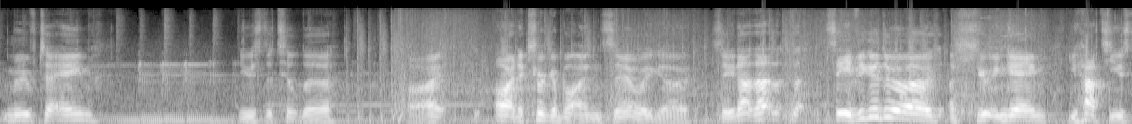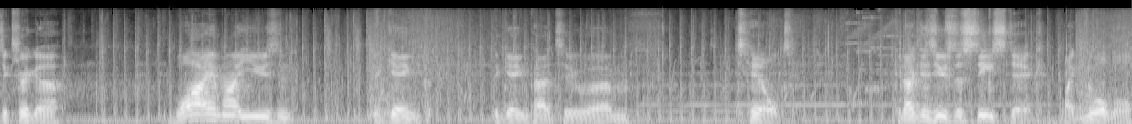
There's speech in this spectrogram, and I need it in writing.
move to aim? Use the tilt the Alright. Alright, the trigger buttons. There we go. See, that, that, that see, if you're going to do a, a, shooting game, you have to use the trigger. Why am I using the game the gamepad to um, tilt? Can I just use the C stick, like normal?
